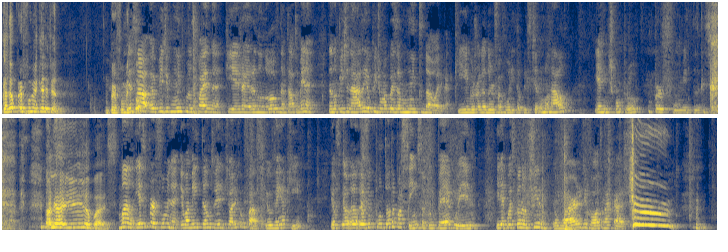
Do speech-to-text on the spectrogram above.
Cadê o perfume aquele, Pedro? Um perfume top. Pessoal, eu pedi muito pros meus pais, né? Que já era ano novo, Natal também, né? Eu não pedi nada e eu pedi uma coisa muito da hora, cara. Que meu jogador favorito é o Cristiano Ronaldo. E a gente comprou um perfume do Cristiano Ronaldo. Olha aí, rapaz. Mano, e esse perfume, né? Eu amei tanto ele que olha o que eu faço. Eu venho aqui, eu, eu, eu, eu fico com tanta paciência que eu pego ele e depois quando eu tiro, eu guardo de volta na caixa.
